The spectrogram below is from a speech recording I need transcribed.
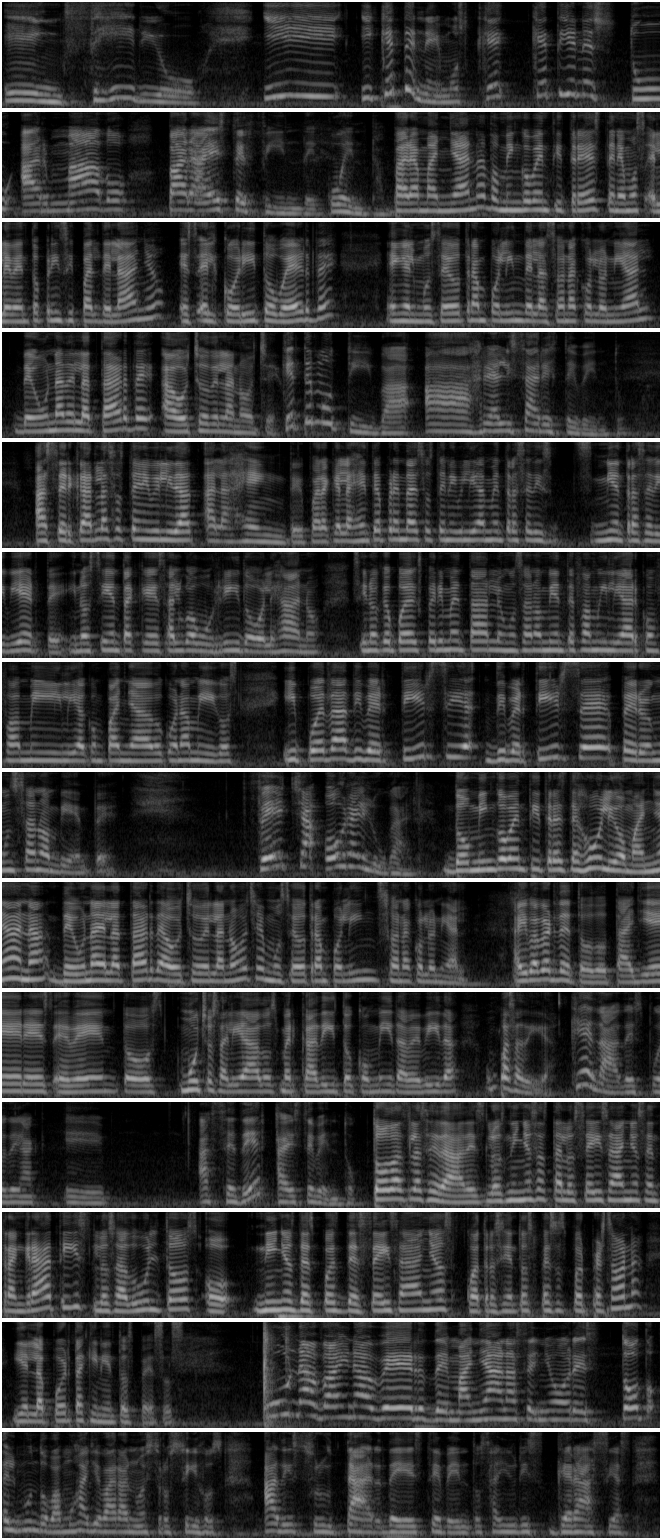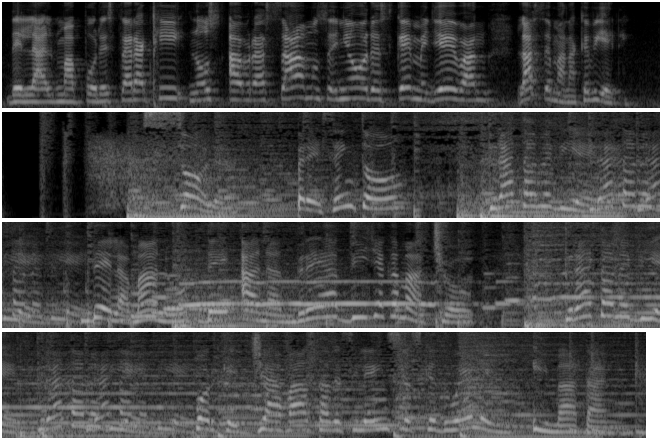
¿En serio? ¿Y, y qué tenemos? ¿Qué, ¿Qué tienes tú armado para este fin de? Cuéntame. Para mañana, domingo 23, tenemos el evento principal del año, es el Corito Verde en el Museo Trampolín de la Zona Colonial de 1 de la tarde a 8 de la noche. ¿Qué te motiva a realizar este evento? Acercar la sostenibilidad a la gente, para que la gente aprenda de sostenibilidad mientras se, mientras se divierte y no sienta que es algo aburrido o lejano, sino que pueda experimentarlo en un sano ambiente familiar, con familia, acompañado, con amigos, y pueda divertirse, divertirse pero en un sano ambiente. Fecha, hora y lugar. Domingo 23 de julio, mañana, de 1 de la tarde a 8 de la noche, Museo Trampolín, Zona Colonial. Ahí va a haber de todo, talleres, eventos, muchos aliados, mercadito, comida, bebida, un pasadía. ¿Qué edades pueden eh, acceder a este evento? Todas las edades. Los niños hasta los 6 años entran gratis, los adultos o niños después de 6 años, 400 pesos por persona y en la puerta 500 pesos. Una vaina verde mañana, señores. Todo el mundo vamos a llevar a nuestros hijos a disfrutar de este evento. Sayuris, gracias del alma por estar aquí. Nos abrazamos, señores, que me llevan la semana que viene. Sol presentó Trátame bien, Trátame, bien, de la mano de Ana Andrea Villacamacho. Trátame bien, Trátame bien, porque ya basta de silencios que duelen y matan.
